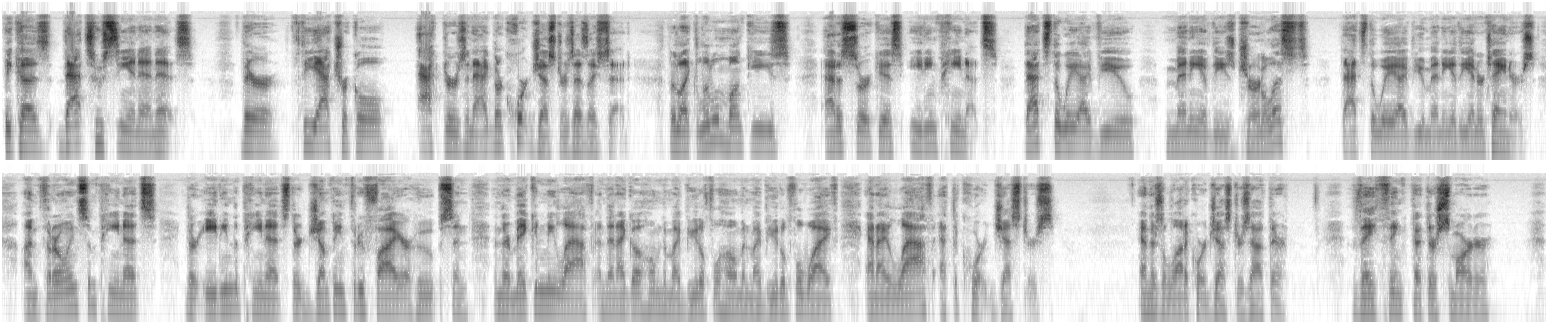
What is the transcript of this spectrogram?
because that's who CNN is. They're theatrical actors and act. They're court jesters, as I said. They're like little monkeys at a circus eating peanuts. That's the way I view many of these journalists. That's the way I view many of the entertainers. I'm throwing some peanuts. They're eating the peanuts. They're jumping through fire hoops and, and they're making me laugh. And then I go home to my beautiful home and my beautiful wife and I laugh at the court jesters. And there's a lot of court jesters out there. They think that they're smarter.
